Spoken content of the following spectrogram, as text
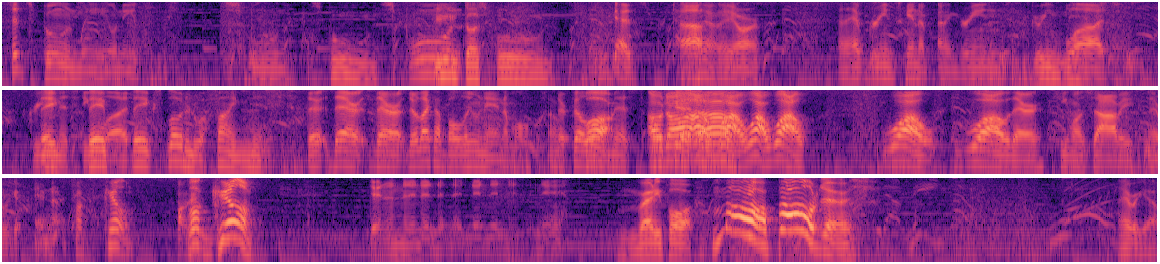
Said spoon when he when he spoon Spoon. spoon. eat the spoon. These guys are tough, Yeah, they are. and they have green skin. I mean green Green blood, mist. green They, misty they, blood. they explode into a fine mist. They're they're they're they're like a balloon animal. Oh, they're filled fuck. with mist. Oh, oh no, shit. Oh, Oh. wow, wow, wow, whoa, whoa there, Kemosabe. There we go. Eh, no, fuck, kill him. Fuck, kill him. I'm ready for more boulders. There we go.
